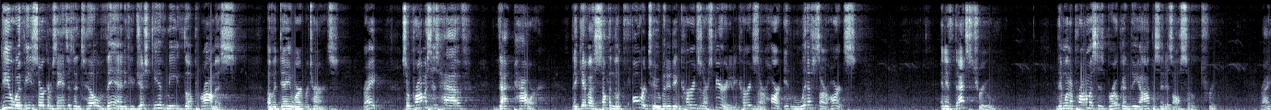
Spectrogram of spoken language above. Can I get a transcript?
deal with these circumstances until then if you just give me the promise of a day where it returns. Right? So promises have that power. They give us something to look forward to, but it encourages our spirit, it encourages our heart, it lifts our hearts. And if that's true, then when a promise is broken, the opposite is also true. Right?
